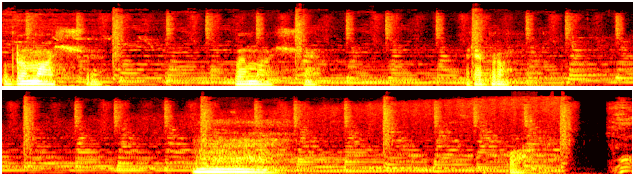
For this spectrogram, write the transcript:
Вимащую. Вимащую. Ребро. М. Пахне.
